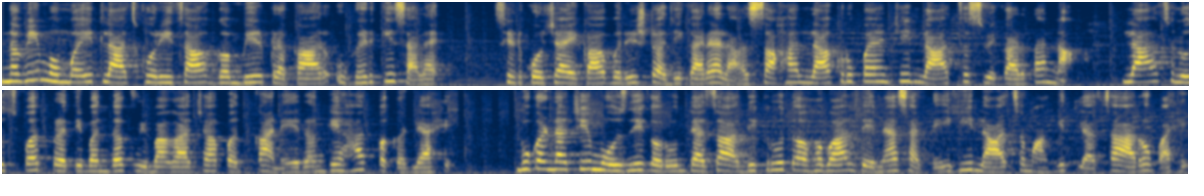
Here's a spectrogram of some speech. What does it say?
नवी मुंबईत लाचखोरीचा गंभीर प्रकार उघडकीस आलाय. सिडकोच्या एका वरिष्ठ अधिकाऱ्याला सहा लाख रुपयांची लाच स्वीकारताना लाच लुचपत प्रतिबंधक विभागाच्या पथकाने रंगेहात पकडले आहे. भूखंडाची मोजणी करून त्याचा अधिकृत अहवाल देण्यासाठी ही लाच मागितल्याचा आरोप आहे.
